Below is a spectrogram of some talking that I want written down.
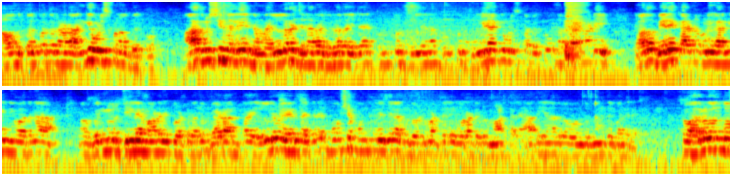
ಆ ಒಂದು ಕಲ್ಪತರು ನಾಡು ಹಂಗೆ ಉಳಿಸ್ಕೊಂಡು ಹೋಗ್ಬೇಕು. ಆ ದೃಷ್ಟಿನಲ್ಲಿ ನಮ್ಮ ಎಲ್ಲರ ಜನರ ವಿರೋಧ ಇದೆ. ತುಮಕೂರು ಜಿಲ್ಲೆನ ತುಮಕೂರು ಜಿಲ್ಲೆಯಾಗಿ ಉಳಿಸ್ಕೋಬೇಕು. ನಾವು ಮಾಡಿ ಯಾವುದೋ ಬೇರೆ ಕಾರಣಗಳಿಗಾಗಿ ನೀವು ಅದನ್ನ ಬೆಂಗಳೂರು ಜಿಲ್ಲೆ ಮಾಡೋದಕ್ಕೆ ಹೊರಟಿರೋದು ಬೇಡ ಅಂತ ಎಲ್ಲರೂ ಹೇಳ್ತಾ ಇದ್ದಾರೆ. ಬಹುಶಃ ಮುಂದಿನ ದಿವಸದಲ್ಲಿ ಅದನ್ನ ದೊಡ್ಡ ಮಟ್ಟದಲ್ಲಿ ಹೋರಾಟಗಳು ಮಾಡ್ತಾರೆ. ಅದು ಏನಾದರೂ ಒಂದು ಮುಂದೆ ಬಂದರೆ. ಸೊ ಅದರದೊಂದು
